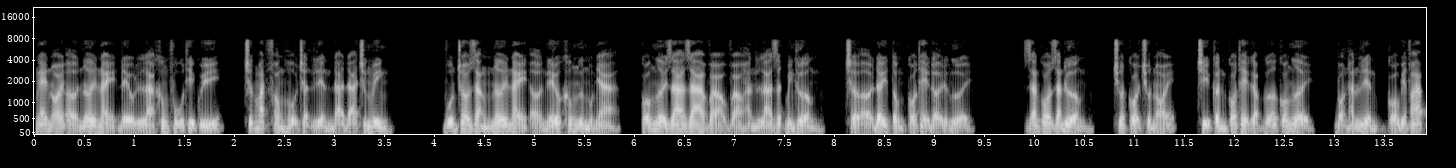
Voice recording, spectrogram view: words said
nghe nói ở nơi này đều là không phú thị quý, trước mắt phòng hộ trận liền đã đã chứng minh. Vốn cho rằng nơi này ở nếu không ngừng một nhà có người ra ra vào vào hẳn là rất bình thường, chờ ở đây tổng có thể đợi được người. Gian có dán đường, chuột có chuột nói, chỉ cần có thể gặp gỡ có người, bọn hắn liền có biện pháp.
